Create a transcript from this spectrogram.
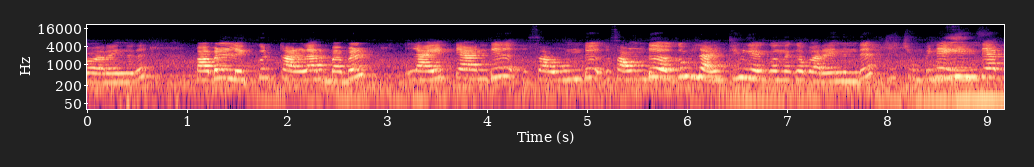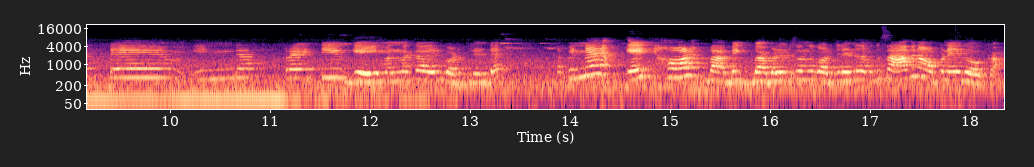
പറയുന്നത്. Bubble liquid colour bubble light and sound sound കേൾക്കും ലൈറ്റും കേൾക്കും എന്നൊക്കെ പറയുന്നുണ്ട്. പിന്നെ ഇന്റർടൈം ഇന്റർട്രേറ്റീവ് ഗെയിം എന്നൊക്കെ അവർ കൊടുത്തിട്ടുണ്ട്. പിന്നെ എയ്റ്റ് ഹോൾ ബിഗ് ബബിൾസ് എന്ന് കൊടുത്തിട്ടുണ്ട്. നമുക്ക് സാധനം ഓപ്പൺ ചെയ്ത് നോക്കാം.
